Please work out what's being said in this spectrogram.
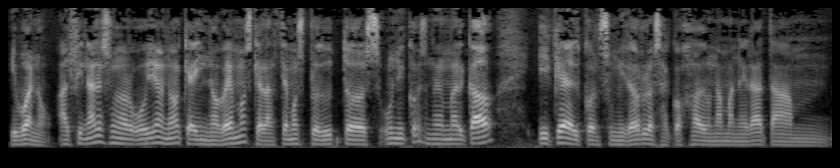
Y bueno, al final es un orgullo, ¿no? Que innovemos, que lancemos productos únicos en el mercado y que el consumidor los acoja de una manera tan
